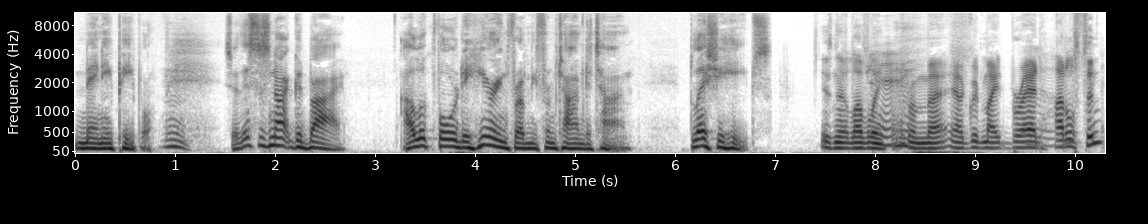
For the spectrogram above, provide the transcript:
many people. So this is not goodbye. I look forward to hearing from you from time to time. Bless you heaps. Isn't it lovely Yeah. from uh, our good mate Brad Huddleston?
